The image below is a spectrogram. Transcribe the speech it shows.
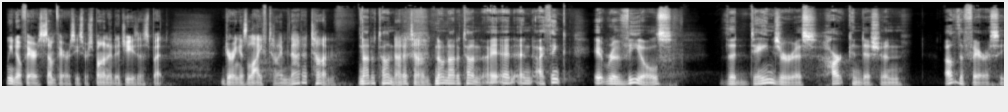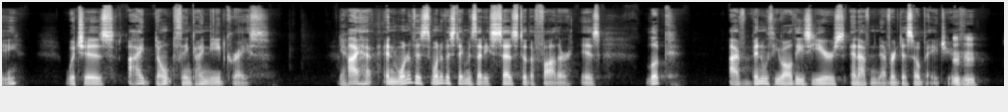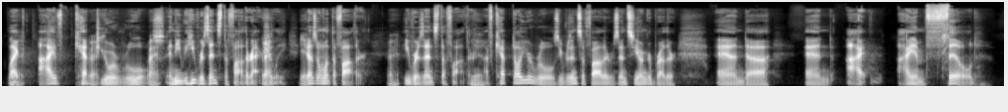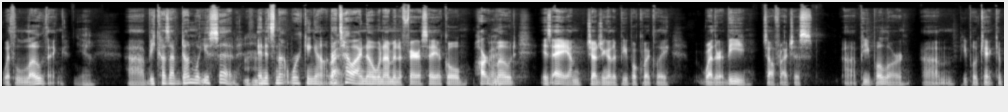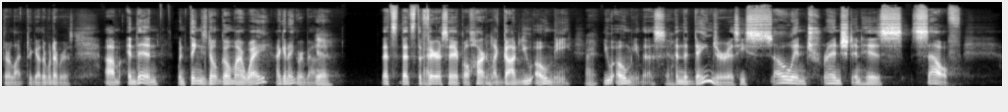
we know Pharisees, some Pharisees responded to Jesus, but during his lifetime, not a ton, Not a ton. not a ton. No, not a ton. I, and and I think it reveals the dangerous heart condition of the Pharisee, which is I don't think I need grace. Yeah. I have and one of his one of his statements that he says to the Father is, "Look, I've been with you all these years and I've never disobeyed you. hmm Like I've kept your rules." Right. And he he resents the Father actually. He Yeah. doesn't want the Father. Right. He resents the father. Yeah. I've kept all your rules. He resents the father, resents the younger brother, and uh, and I I am filled with loathing Yeah. uh, because I've done what you said, and it's not working out. That's Mm-hmm. Right. how I know when I'm in a Pharisaical heart Right. mode. Is a I'm judging other people quickly, whether it be self righteous uh, people or um, people who can't keep their life together, whatever it is. Um, and then when things don't go my way, I get angry about it. Yeah. That's that's the Pharisaical heart. Like God, you owe me. Right. You owe me this. And the danger is he's so entrenched in his self,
